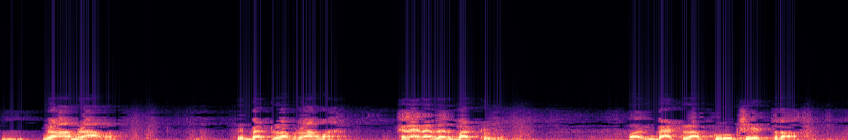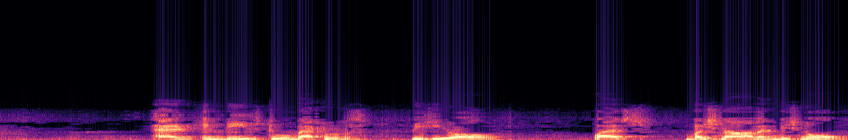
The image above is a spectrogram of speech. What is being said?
Hmm? Ram Ravan. The battle of Rama. And another battle was battle of Kurukshetra. And in these two battles, the hero was Vaishnava and Vishnu.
